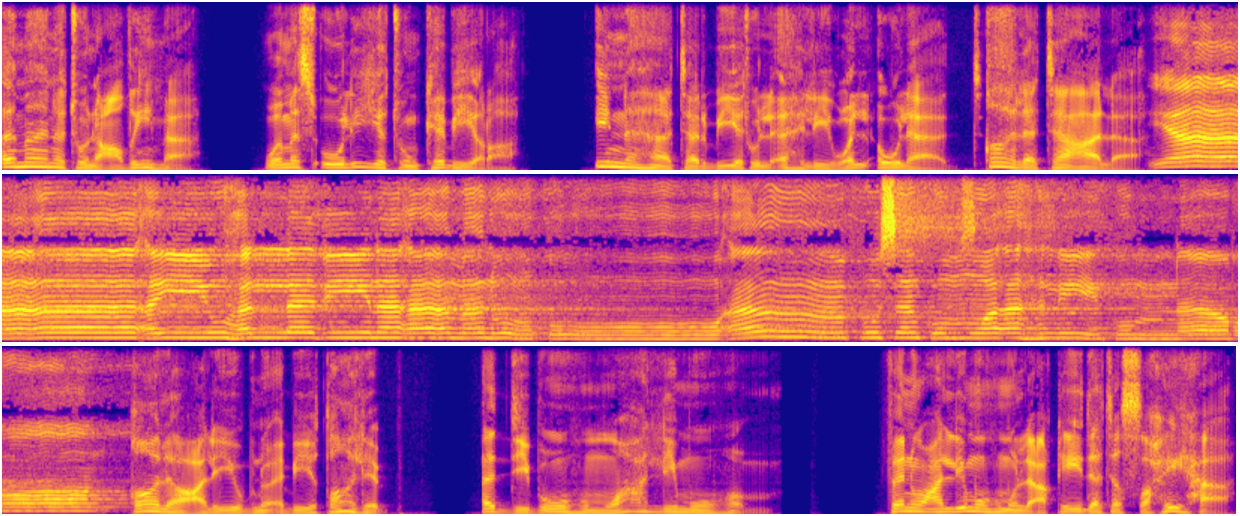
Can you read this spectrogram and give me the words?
أمانة عظيمة ومسؤولية كبيرة إنها تربية الأهل والأولاد. قال تعالى يا أيها الذين آمنوا قوا أنفسكم وأهليكم نارا. قال علي بن أبي طالب أدبوهم وعلموهم فنعلمهم العقيدة الصحيحة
